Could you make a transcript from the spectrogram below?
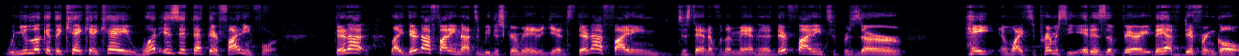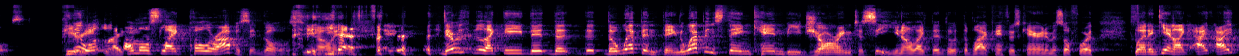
when you look at the KKK, what is it that they're fighting for? They're not like they're not fighting not to be discriminated against. They're not fighting to stand up for their manhood. They're fighting to preserve hate and white supremacy. It is a very they have different goals. Period. Yeah, well, like, almost like polar opposite goals. You know, yes. there was like the, the the the weapon thing. The weapons thing can be jarring to see. You know, like the the, the Black Panthers carrying them and so forth. But again, like I, I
